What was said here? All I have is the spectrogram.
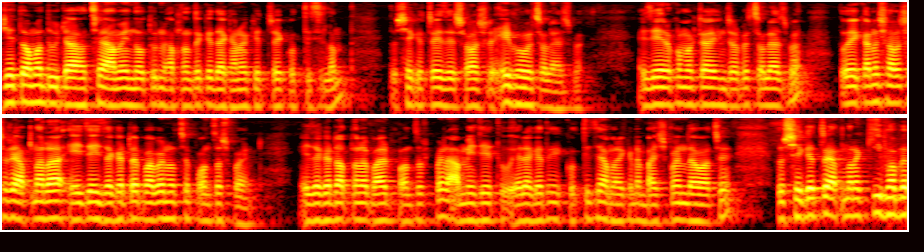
যেহেতু আমার দুইটা হচ্ছে আমি নতুন আপনাদেরকে দেখানোর ক্ষেত্রে করতেছিলাম। তো সেক্ষেত্রে যে সরাসরি এইভাবে চলে আসবে। এই যে এরকম একটা ইন্টারফেস চলে আসবে। তো এখানে সরাসরি আপনারা এই যে এই জায়গাটা পাবেন হচ্ছে পঞ্চাশ পয়েন্ট এই জায়গাটা আপনারা পাবেন পঞ্চাশ পয়েন্ট আমি যেহেতু এর আগে থেকে করতে করতেছি, আমার এখানে বাইশ পয়েন্ট দেওয়া আছে। তো সেক্ষেত্রে আপনারা কীভাবে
